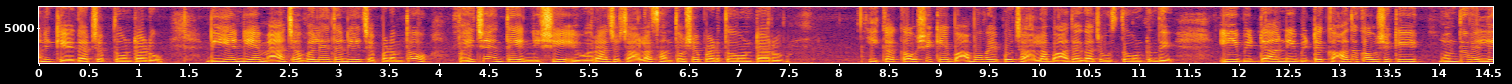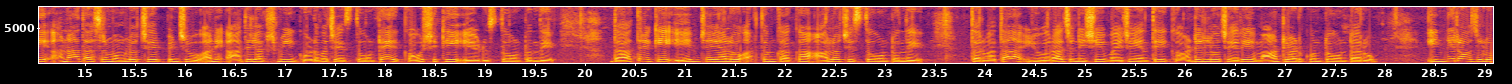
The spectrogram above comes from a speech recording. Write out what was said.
అని కేదార్ చెప్తూ ఉంటాడు. డిఎన్ఏ మ్యాచ్ అవ్వలేదని చెప్పడంతో వైజయంతి నిషి యువరాజు చాలా సంతోషపడుతూ ఉంటారు. ఇక కౌశికి బాబు వైపు చాలా బాధగా చూస్తూ ఉంటుంది. ఈ బిడ్డ నీ బిడ్డ కాదు కౌశికి. ముందు వెళ్ళి అనాథాశ్రమంలో చేర్పించు అని ఆదిలక్ష్మి గొడవ చేస్తూ ఉంటే కౌశికి ఏడుస్తూ ఉంటుంది. దాత్రికి ఏం చేయాలో అర్థం కాక ఆలోచిస్తూ ఉంటుంది. తర్వాత యువరాజ్ నిషి వైజయంతి గార్డెన్లో చేరి మాట్లాడుకుంటూ ఉంటారు. ఇన్ని రోజులు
